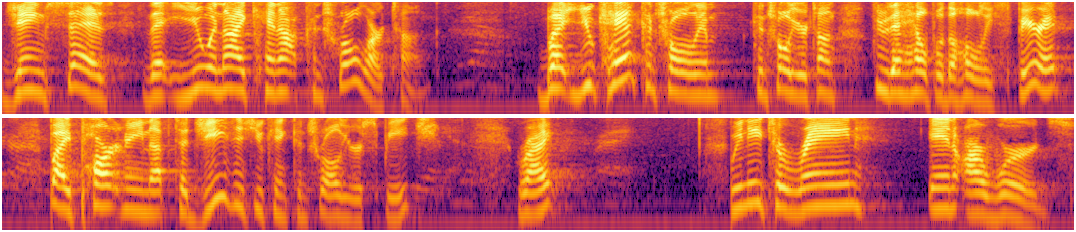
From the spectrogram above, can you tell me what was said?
James says that you and I cannot control our tongue. But you can't control him, control your tongue through the help of the Holy Spirit. By partnering up to Jesus, you can control your speech. Right? We need to rein in our words.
